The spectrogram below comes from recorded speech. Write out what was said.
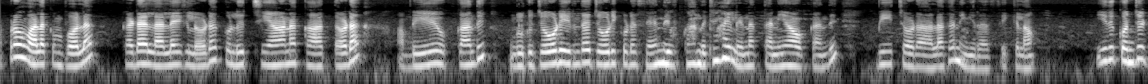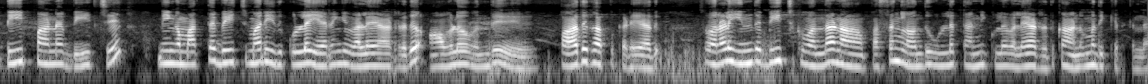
அப்புறம் வழக்கம் போல் கடல் அலைகளோட குளிர்ச்சியான காற்றோட அப்படியே உட்காந்து உங்களுக்கு ஜோடி இருந்தால் ஜோடி கூட சேர்ந்து உட்காந்துக்கலாம் இல்லைன்னா தனியாக உட்காந்து பீச்சோட அழகை நீங்கள் ரசிக்கலாம். இது கொஞ்சம் டீப்பான பீச்சு. நீங்கள் மற்ற பீச் மாதிரி இதுக்குள்ளே இறங்கி விளையாடுறது அவ்வளோ வந்து பாதுகாப்பு கிடையாது. ஸோ அதனால் இந்த பீச்சுக்கு வந்தால் நான் பசங்களை வந்து உள்ளே தண்ணிக்குள்ளே விளையாடுறதுக்கு அனுமதிக்கிறதில்ல.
